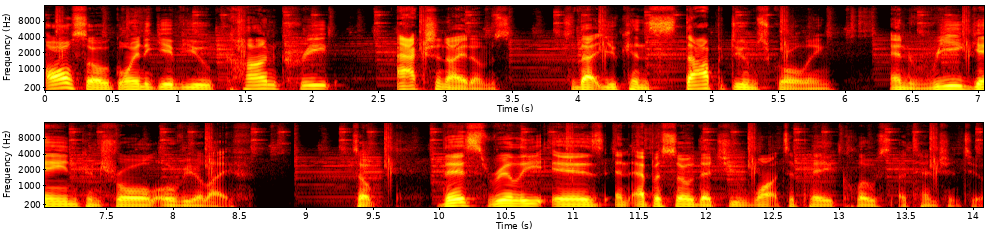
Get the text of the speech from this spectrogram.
also going to give you concrete action items so that you can stop doom scrolling and regain control over your life. So, this really is an episode that you want to pay close attention to.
